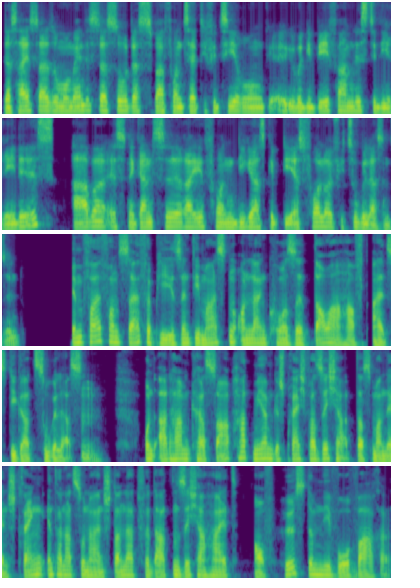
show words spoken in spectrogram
Das heißt also, im Moment ist das so, dass zwar von Zertifizierung über die B-Farm-Liste die Rede ist, aber es eine ganze Reihe von Digas gibt, die erst vorläufig zugelassen sind. Im Fall von Selfie sind die meisten Online-Kurse dauerhaft als Diga zugelassen. Und Adham Kassab hat mir im Gespräch versichert, dass man den strengen internationalen Standard für Datensicherheit auf höchstem Niveau wahre.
